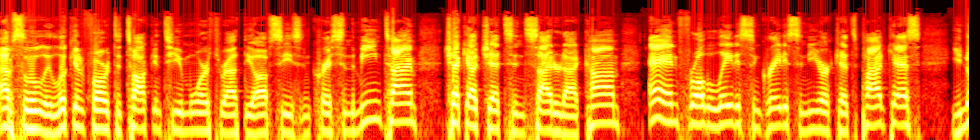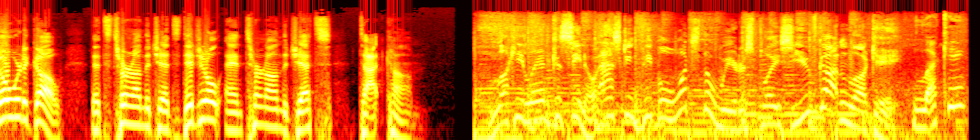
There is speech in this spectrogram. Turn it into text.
Absolutely. Looking forward to talking to you more throughout the offseason, Chris. In the meantime, check out jetsinsider.com. And for all the latest and greatest in New York Jets podcasts, you know where to go. That's Turn On the Jets Digital and TurnOnTheJets.com. Lucky Land Casino asking people what's the weirdest place you've gotten lucky? Lucky?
